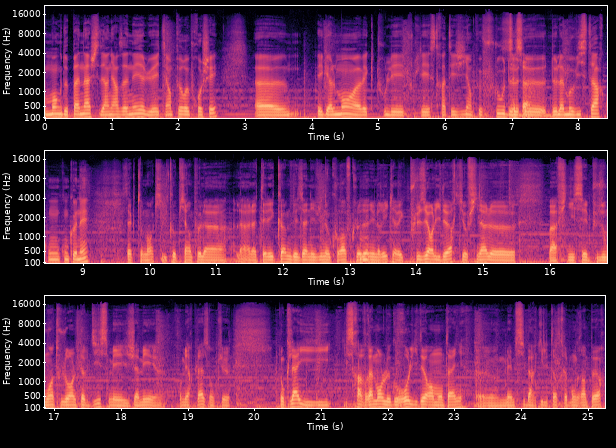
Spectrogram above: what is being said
manque de panache ces dernières années lui a été un peu reproché. Euh, également avec tous les, toutes les stratégies un peu floues de, la Movistar qu'on connaît. Exactement, qui copie un peu la, télécom des années Vinokourov, Claude mm. Ulrich avec plusieurs leaders qui au final euh, bah, finissait plus ou moins toujours dans le top 10, mais jamais euh, première place. Donc, euh, là, il, sera vraiment le gros leader en montagne, euh, même si Barguil est un très bon grimpeur.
